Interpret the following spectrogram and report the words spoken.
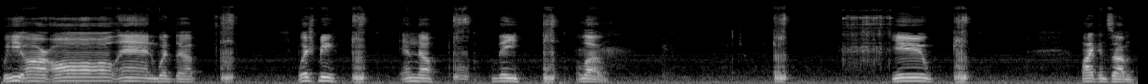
We are all in with the wish me in the the low. You liking some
